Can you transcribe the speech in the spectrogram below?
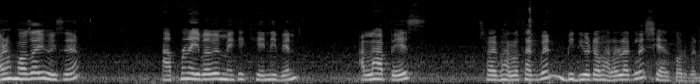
অনেক মজাই হয়েছে। আপনারা এইভাবে মেখে খেয়ে নেবেন। আল্লাহ হাফেজ। সবাই ভালো থাকবেন। ভিডিওটা ভালো লাগলে শেয়ার করবেন।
